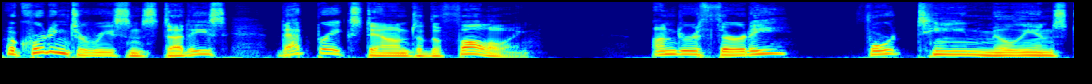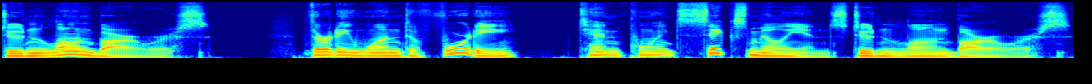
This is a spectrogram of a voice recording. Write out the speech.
According to recent studies, that breaks down to the following Under 30, 14 million student loan borrowers. 31 to 40, 10.6 million student loan borrowers.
